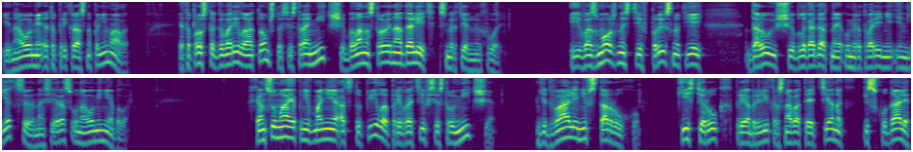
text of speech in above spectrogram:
и Наоми это прекрасно понимала. Это просто говорило о том, что сестра Митчи была настроена одолеть смертельную хворь. И возможности впрыснуть ей дарующую благодатное умиротворение инъекцию на сей раз у Наоми не было. К концу мая пневмония отступила, превратив сестру Митчи едва ли не в старуху. Кисти рук приобрели красноватый оттенок, исхудали,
